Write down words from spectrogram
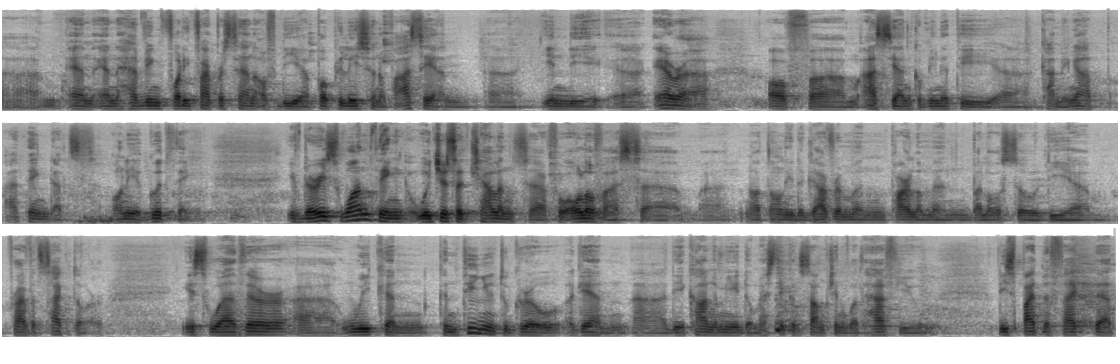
Um, and, and having 45% of the uh, population of ASEAN uh, in the uh, era of um, ASEAN community coming up, I think that's only a good thing. If there is one thing which is a challenge for all of us, not only the government, parliament, but also the um, private sector, is whether uh, we can continue to grow again uh, the economy, domestic consumption, what have you, despite the fact that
